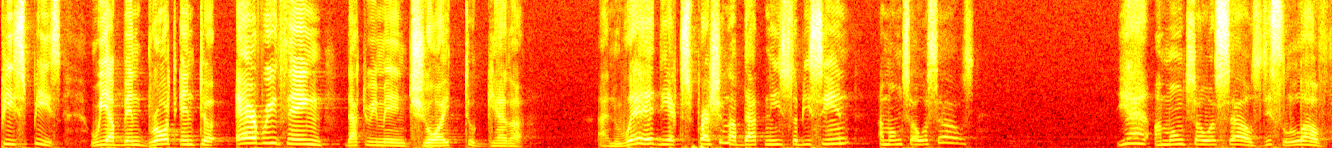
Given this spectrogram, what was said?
Peace, peace. We have been brought into everything that we may enjoy together. And where the expression of that needs to be seen? Amongst ourselves. Yeah, amongst ourselves. This love.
